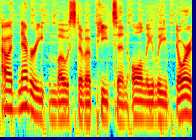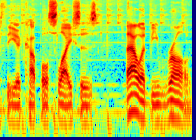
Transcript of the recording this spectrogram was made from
I would never eat most of a pizza and only leave Dorothy a couple slices. That would be wrong.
